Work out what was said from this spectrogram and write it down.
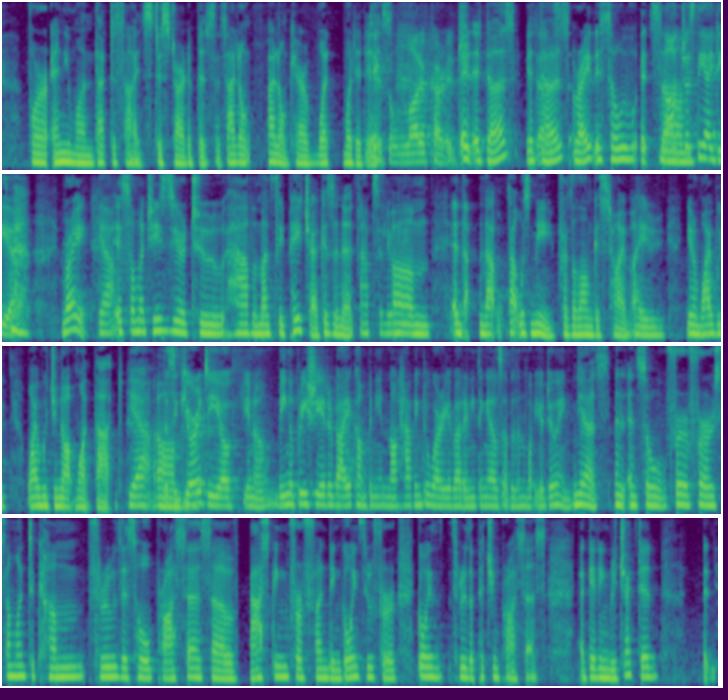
for anyone that decides to start a business. I don't I don't care what what it is. takes a lot of courage. It, it does. It, does. does. Right. It's so. It's not um, just the idea. right. Yeah. It's so much easier to have a monthly paycheck, isn't it? Absolutely. Um, and that that that was me for the longest time. I, you know, why would why would you not want that? yeah, the um, security of you know being appreciated by a company and not having to worry about anything else other than what you're doing. Yes, and and so for for someone to come through this whole process of asking for funding, going through for going through the pitching process, uh, getting rejected,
